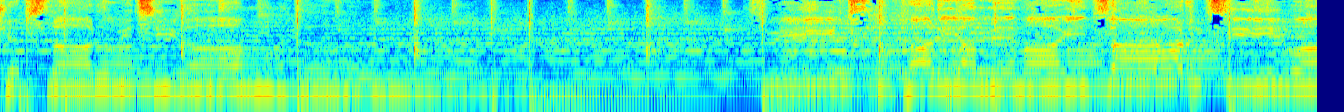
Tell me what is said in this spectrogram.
და არ ვიცი რა მინდა. ძვირს თუ ქარია მე მაინც არ მცივა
